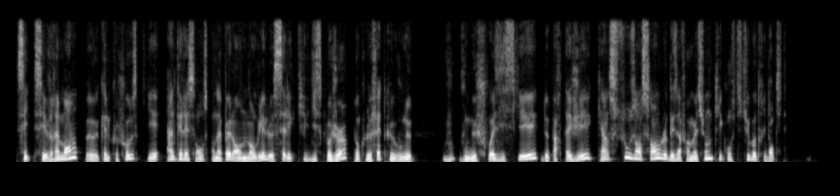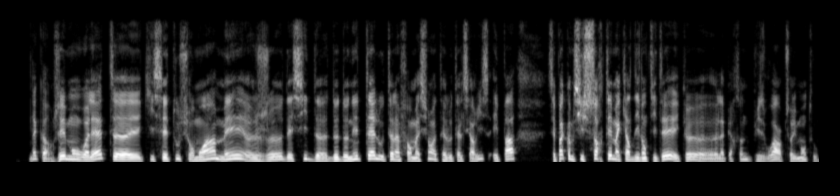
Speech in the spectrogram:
C'est vraiment euh, quelque chose qui est intéressant, ce qu'on appelle en anglais le selective disclosure, donc le fait que vous ne, vous ne choisissiez de partager qu'un sous-ensemble des informations qui constituent votre identité. D'accord, j'ai mon wallet euh, qui sait tout sur moi, mais euh, je décide de donner telle ou telle information à tel ou tel service et pas. C'est pas comme si je sortais ma carte d'identité et que euh, la personne puisse voir absolument tout.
